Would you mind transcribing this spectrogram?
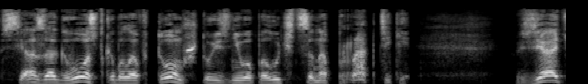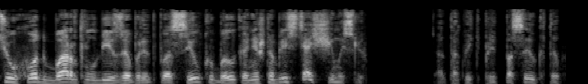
Вся загвоздка была в том, что из него получится на практике. Взять уход Бартлби за предпосылку было, конечно, блестящей мыслью. А так ведь предпосылка-то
